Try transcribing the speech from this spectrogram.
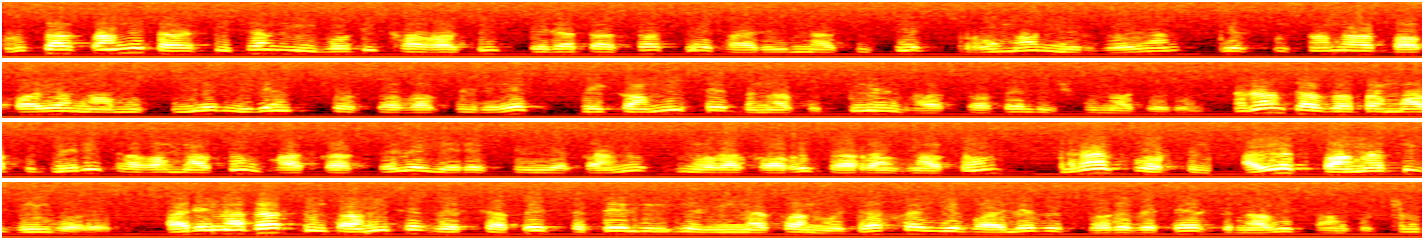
Ռուսաստանի Դաշնության մի ոդի քաղաքից վերադարձած մեր հայրենասիրներ Ռոման Միրզոյան եւ Սուսանա Բաբայան ամուսիններ իրենց ծոցավակների հետ մեկամիս է բնակություն են հաստատել Իշխանադորում։ Նրանց ազատամարտիկների թաղամասում հատկացվել է 30-ականոց նորակառույց առանձնատուն, նրանց որդին հայոց բանակի զինվոր է։ Հայրենադարձ ընտանիքը վերջապես գտել իր հիմնական օջախը եւ այլևս որևէ տեղ գնալու ցանկություն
